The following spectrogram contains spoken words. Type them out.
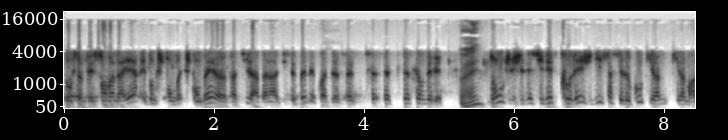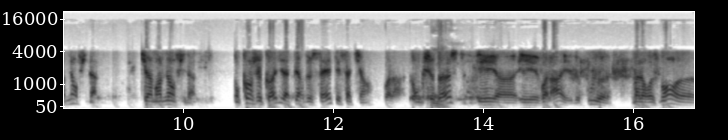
donc ça me fait 120 derrière, et donc je tombais, je tombais euh, facile à, ben, à 17 bébés, quoi, 16, 16, 16 15 bébés. Ouais. Donc j'ai décidé de coller. J'ai dit ça c'est le coup qui va, qui va me ramener en finale, qui va me ramener en finale. Donc quand je colle, il a paire de 7 et ça tient. Voilà. Donc je buste et, euh, et voilà. Et du coup, euh, malheureusement, euh,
